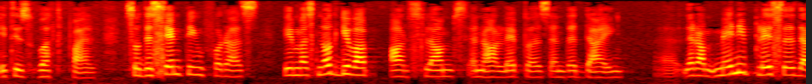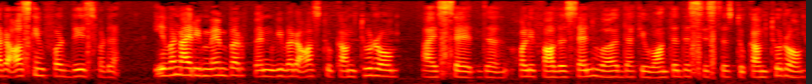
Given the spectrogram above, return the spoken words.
it is worthwhile. So the same thing for us. We must not give up our slums and our lepers and the dying. Uh, there are many places that are asking for this, for that. Even I remember when we were asked to come to Rome, I said, the Holy Father sent word that he wanted the sisters to come to Rome.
